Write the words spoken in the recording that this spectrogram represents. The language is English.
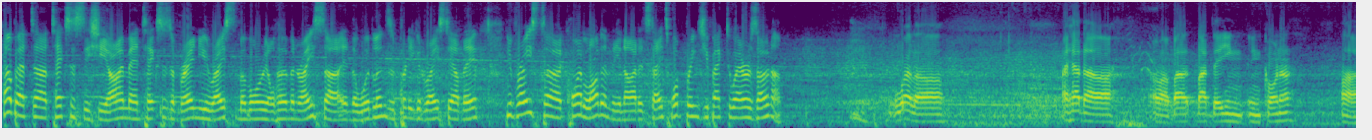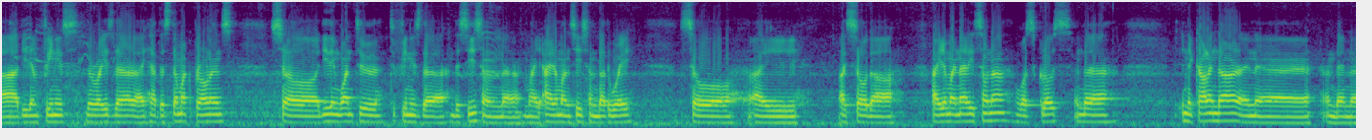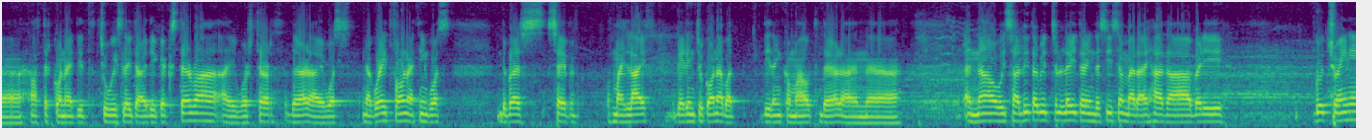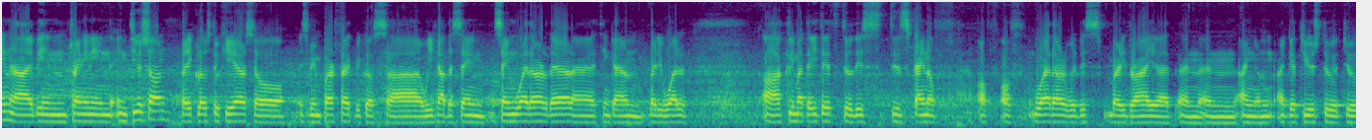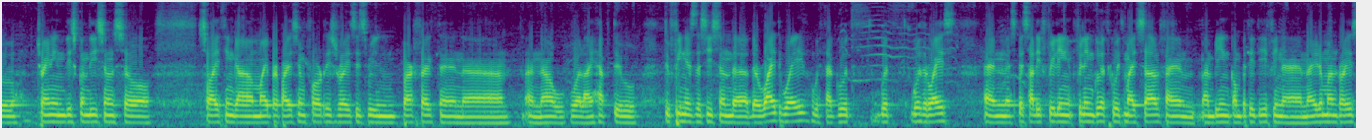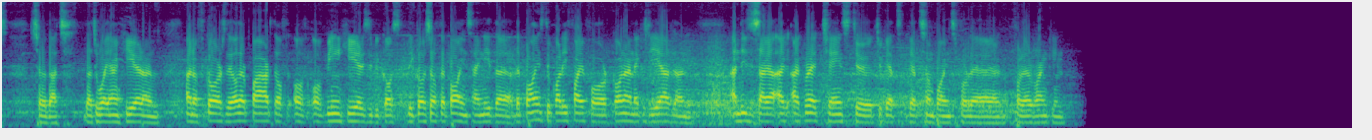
How about uh, Texas this year? Ironman Texas, a brand new race, the Memorial Hermann race uh, in the Woodlands, a pretty good race down there. You've raced uh, quite a lot in the United States. What brings you back to Arizona? Well, uh, I had a, a bad, bad day in, in Kona. I didn't finish the race there. I had the stomach problems, so I didn't want to, to finish the, the season, uh, my Ironman season that way. So I I saw the Ironman Arizona was close in the in the calendar, and uh, and then uh, after did two weeks later. I did Xterra. I was third there. I was in a great form. I think was the best shape of my life getting to Kona, but didn't come out there. And uh, and now it's a little bit later in the season, but I had a very good training. I've been training in, in Tucson, very close to here, so it's been perfect because uh, we have the same same weather there, and I think I'm very well uh, acclimated to this this kind of, of, of weather with this very dry uh, and and, and I get used to, to training these conditions. So so I think uh, my preparation for this race has been perfect, and uh, and now well I have to to finish the season the, the right way with a good good good race and especially feeling feeling good with myself and, and being competitive in an Ironman race. So that's that's why I'm here and and of course the other part of, of, of being here is because because of the points. I need the, the points to qualify for Kona next year and and this is a, a, a great chance to, to get get some points for the for the ranking.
